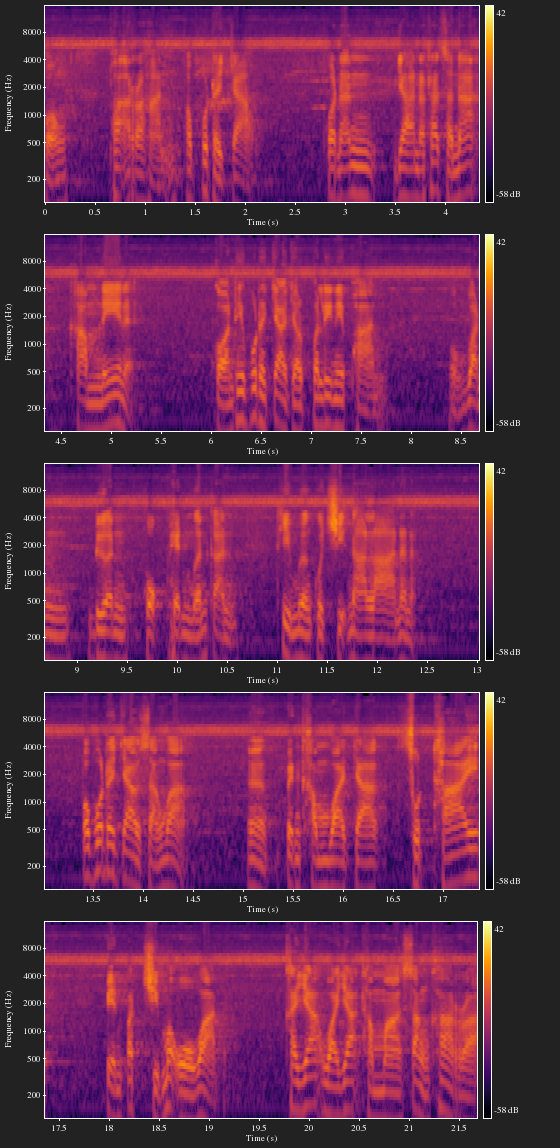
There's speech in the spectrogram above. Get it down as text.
ของพระอรหันต์พระพุทธเจ้า เพราะนั้นญาณทัศนะคำนี้เนี่ย ก่อนที่พระพุทธเจ้าจะปรินิพานวันเดือนหกเพนเหมือนกัน ที่เมืองกุชินาลานั่นนะพระพุทธเจ้าสั่งว่าเป็นคำวาจาสุดท้ายเป็นปัจฉิมโอวาทขยะวายะธรรมาสั่งฆารา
